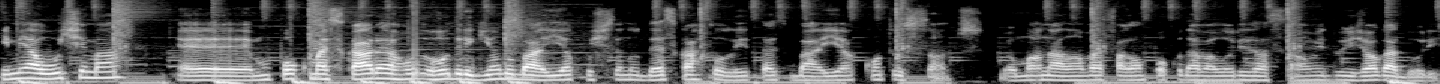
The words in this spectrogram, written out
E minha última, é, um pouco mais caro, é o Rodriguinho do Bahia custando 10 cartoletas, Bahia contra o Santos. Meu mano Alan vai falar um pouco da valorização e dos jogadores.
